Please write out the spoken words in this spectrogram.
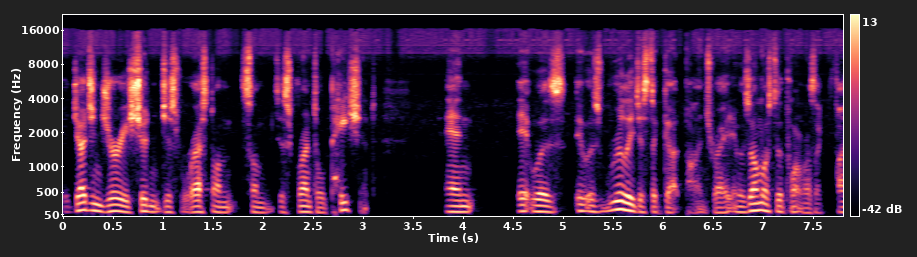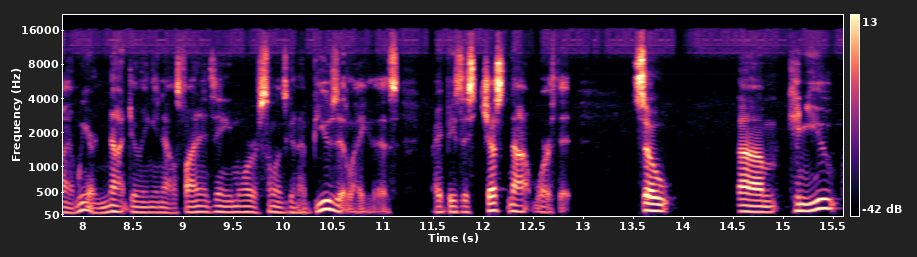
the judge and jury shouldn't just rest on some disgruntled patient. And it was it was really just a gut punch, right? It was almost to the point where I was like, fine, we are not doing in-house financing anymore if someone's going to abuse it like this, right? Because it's just not worth it. So, um, can you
